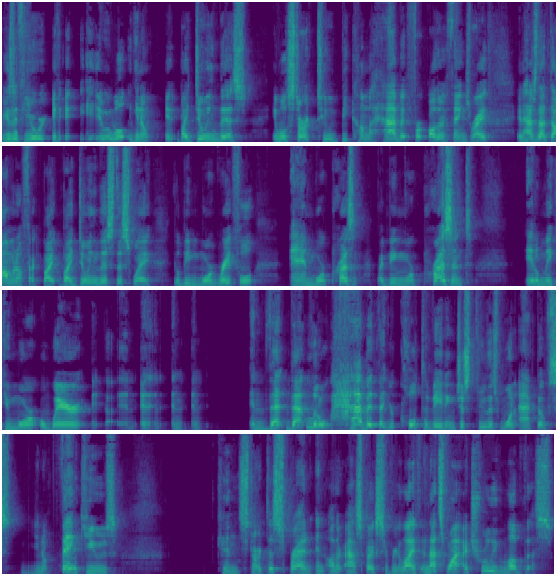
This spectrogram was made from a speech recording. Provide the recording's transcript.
Because if you're, if it, it will, you know, it, by doing this, it will start to become a habit for other things, right? It has that domino effect. By, by doing this this way, you'll be more grateful and more present. By being more present, It'll make you more aware and, and, and, and, and that, that little habit that you're cultivating just through this one act of, you know, thank yous can start to spread in other aspects of your life. And that's why I truly love this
